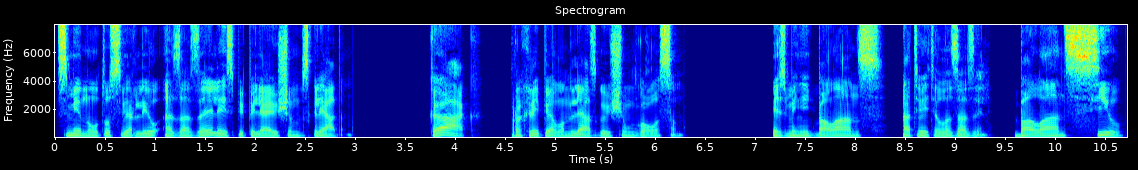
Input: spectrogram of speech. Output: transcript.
С минуту сверлил Азазеля испепеляющим взглядом. «Как?» — прохрипел он лязгающим голосом. «Изменить баланс — ответила Зазель. «Баланс сил,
